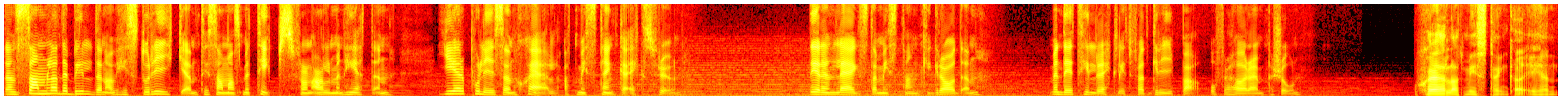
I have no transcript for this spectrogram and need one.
Den samlade bilden av historiken tillsammans med tips från allmänheten ger polisen skäl att misstänka exfrun. Det är den lägsta misstankegraden, men det är tillräckligt för att gripa och förhöra en person. Skäl att misstänka är en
